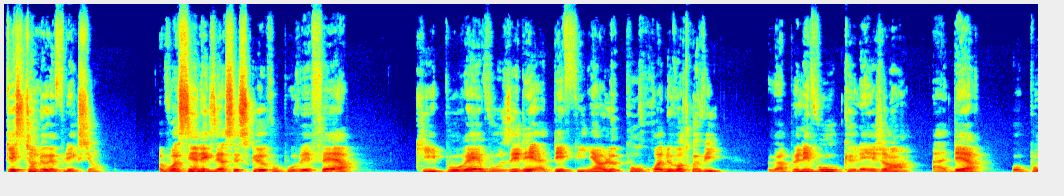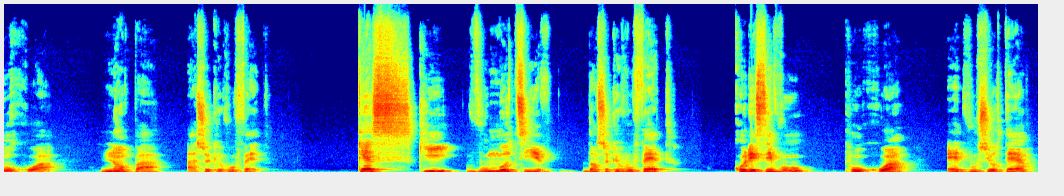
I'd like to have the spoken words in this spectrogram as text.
Question de réflexion. Voici un exercice que vous pouvez faire qui pourrait vous aider à définir le pourquoi de votre vie. Rappelez-vous que les gens adhèrent au pourquoi, non pas à ce que vous faites. Qu'est-ce qui vous motive dans ce que vous faites? Connaissez-vous pourquoi êtes-vous sur Terre?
